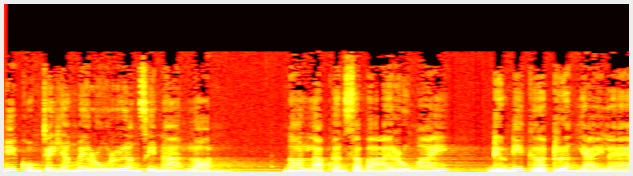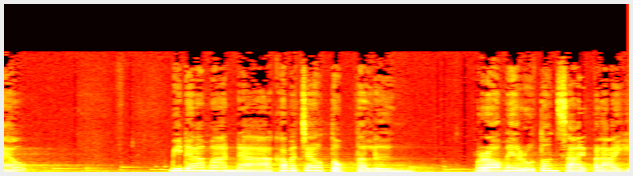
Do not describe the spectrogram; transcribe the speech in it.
นี่คงจะยังไม่รู้เรื่องสินะหล่อน นอนหลับกันสบายรู้ไหม เดี๋ยวนี้เกิดเรื่องใหญ่แล้ว มิดามารดาข้าพเจ้าตกตะลึง เพราะไม่รู้ต้นสายปลายเห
